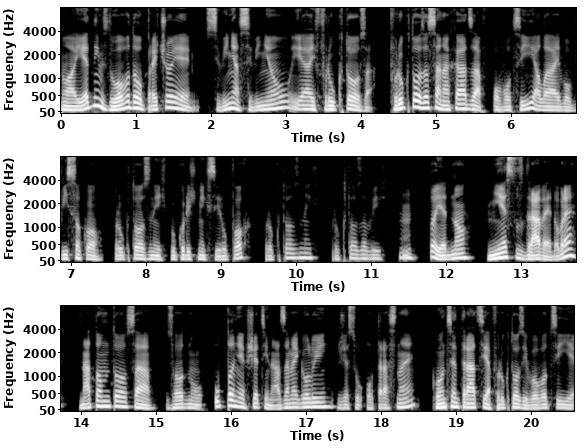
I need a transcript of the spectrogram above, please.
No a jedným z dôvodov, prečo je svinia sviňou, je aj fruktóza. Fruktóza sa nachádza v ovoci, ale aj vo vysoko fruktóznych kukuričných sirupoch. Fruktóznych? Fruktózových? Hm, to je jedno. Nie sú zdravé, dobre? Na tomto sa zhodnú úplne všetci na Zemeguli, že sú otrasné. Koncentrácia fruktózy v ovoci je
